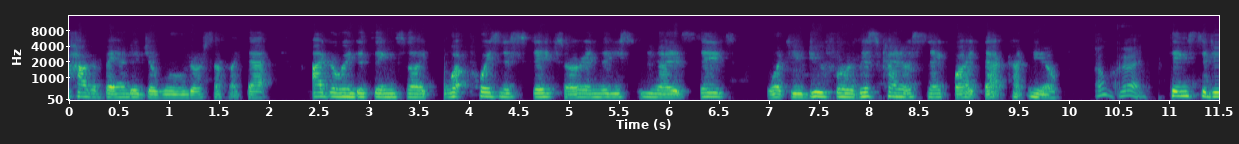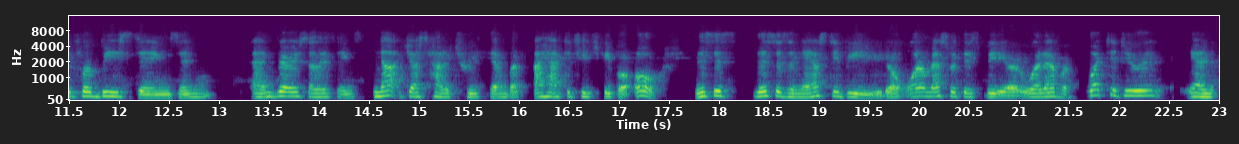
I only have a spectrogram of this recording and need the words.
how to bandage a wound or stuff like that, I go into things like what poisonous snakes are in the United States. What do you do for this kind of a snake bite? That kind, you know. Oh, good. Things to do for bee stings and and various other things. Not just how to treat them, but I have to teach people. Oh, this is this is a nasty bee. You don't want to mess with this bee or whatever. What to do, and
